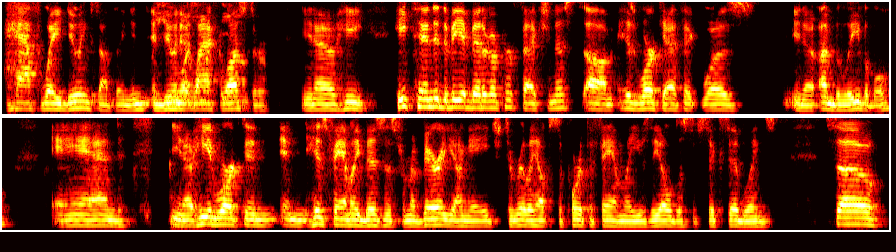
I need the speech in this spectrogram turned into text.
halfway doing something and, and doing it lackluster. You know he he tended to be a bit of a perfectionist. Um, his work ethic was you know unbelievable. And you know he had worked in in his family business from a very young age to really help support the family. He was the oldest of six siblings. So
